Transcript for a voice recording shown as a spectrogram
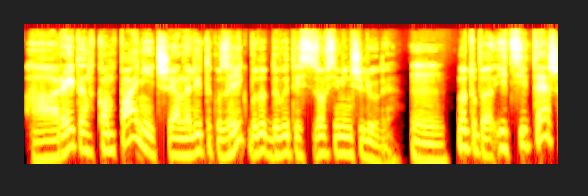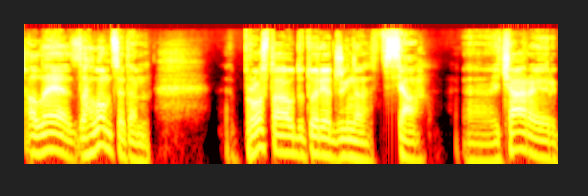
А рейтинг компаній чи аналітику за рік будуть дивитись зовсім інші люди. М. Ну, тобто, і ці теж, але загалом це там просто аудиторія Джина, вся Е, HR,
